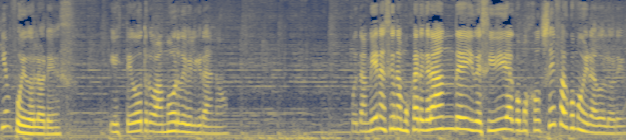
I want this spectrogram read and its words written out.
¿Quién fue Dolores? Este otro amor de Belgrano. ¿Fue también así una mujer grande y decidida como Josefa? ¿Cómo era Dolores?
